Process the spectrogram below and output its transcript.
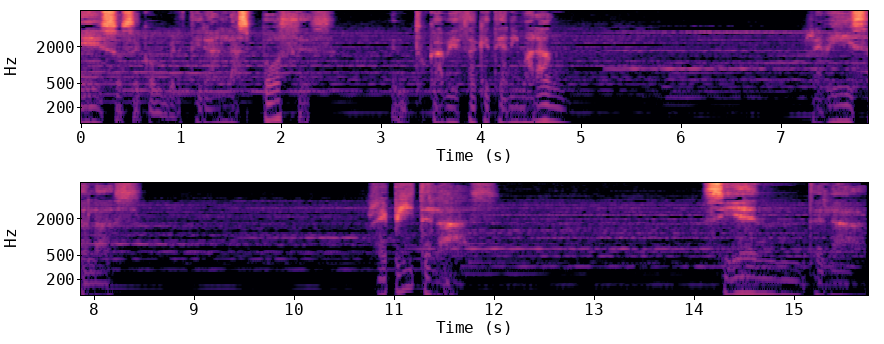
Eso se convertirá en las voces en tu cabeza que te animarán. Revísalas Repítelas. Siéntelas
